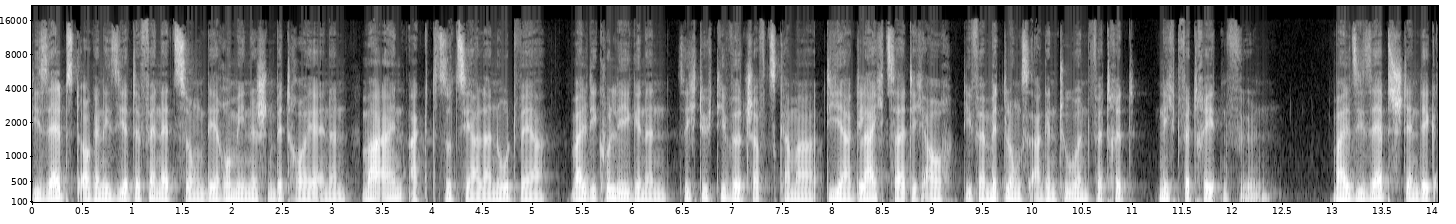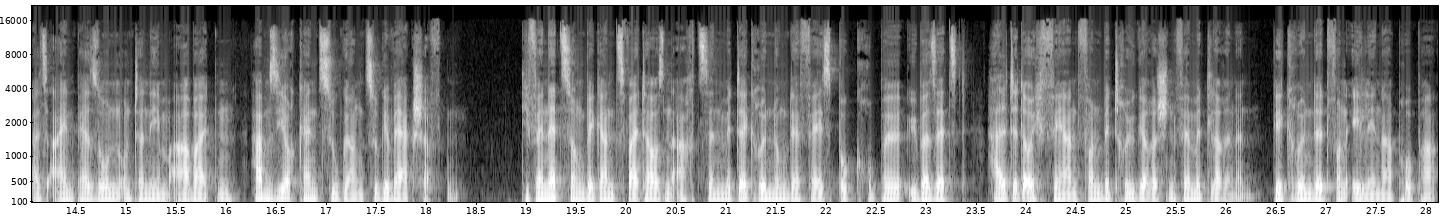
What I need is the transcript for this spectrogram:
Die selbstorganisierte Vernetzung der rumänischen Betreuerinnen war ein Akt sozialer Notwehr, weil die Kolleginnen sich durch die Wirtschaftskammer, die ja gleichzeitig auch die Vermittlungsagenturen vertritt, nicht vertreten fühlen. Weil sie selbstständig als Einpersonenunternehmen arbeiten, haben sie auch keinen Zugang zu Gewerkschaften. Die Vernetzung begann 2018 mit der Gründung der Facebook-Gruppe übersetzt Haltet euch fern von betrügerischen Vermittlerinnen, gegründet von Elena Popper.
